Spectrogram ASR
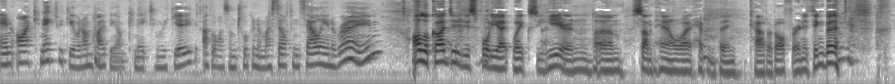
and I connect with you, and I'm hoping I'm connecting with you. Otherwise, I'm talking to myself and Sally in a room. Oh, look, I do this 48 weeks a year, and um, somehow I haven't been carted off or anything. But,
